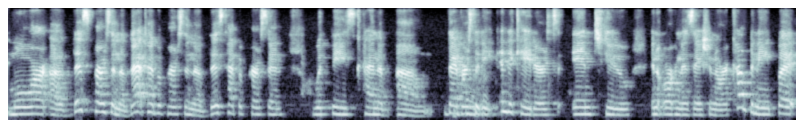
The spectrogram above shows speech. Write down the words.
more of this person, of that type of person, of this type of person with these kind of um, diversity indicators into an organization or a company? But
